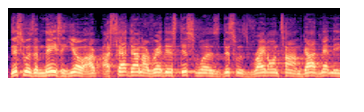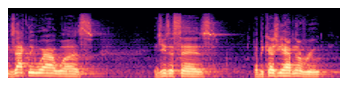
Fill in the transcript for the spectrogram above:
This was amazing. Yo, I, I, sat down, I read this. This was, this was right on time. God met me exactly where I was. And Jesus says, But because you have no root,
